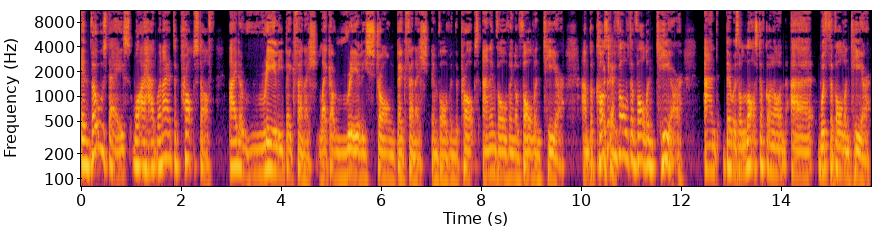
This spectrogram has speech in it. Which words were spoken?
in those days, what I had when I had to prop stuff, I had a really big finish, like a really strong big finish involving the props and involving a volunteer. And because okay. it involved a volunteer and there was a lot of stuff going on uh, with the volunteer,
